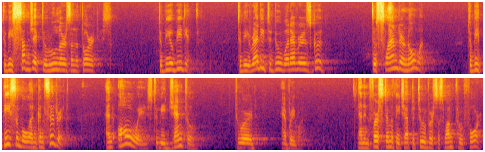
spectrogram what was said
to be subject to rulers and authorities, to be obedient, to be ready to do whatever is good, to slander no one, to be peaceable and considerate, and always to be gentle toward everyone. And in 1 Timothy chapter 2 verses 1 through 4 it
